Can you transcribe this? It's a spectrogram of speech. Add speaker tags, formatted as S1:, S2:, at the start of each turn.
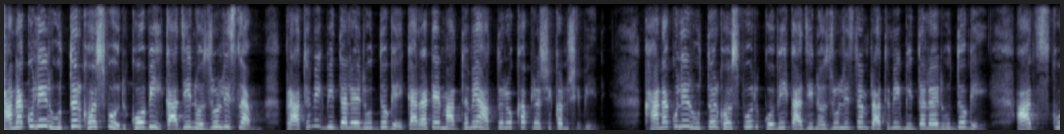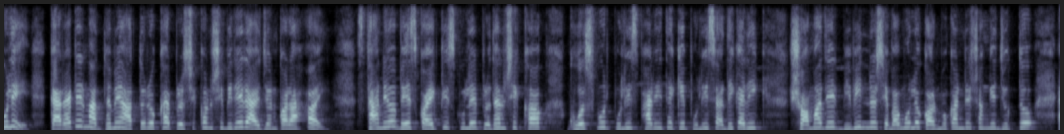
S1: খানাকুলের উত্তর ঘোষপুর কবি কাজী নজরুল ইসলাম প্রাথমিক বিদ্যালয়ের উদ্যোগে ক্যারাটের মাধ্যমে আত্মরক্ষা প্রশিক্ষণ শিবির। খানাকুলের উত্তর ঘোষপুর কবি কাজী নজরুল ইসলাম প্রাথমিক বিদ্যালয়ের উদ্যোগে আজ স্কুলে ক্যারাটের মাধ্যমে আত্মরক্ষার প্রশিক্ষণ শিবিরের আয়োজন করা হয়। স্থানীয় বেশ কয়েকটি স্কুলের প্রধান শিক্ষক, ঘোষপুর পুলিশ ফাঁড়ি থেকে পুলিশ আধিকারিক, সমাজের বিভিন্ন সেবামূলক কর্মকাণ্ডের সঙ্গে যুক্ত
